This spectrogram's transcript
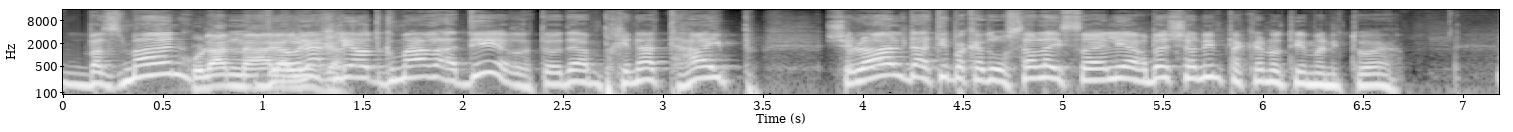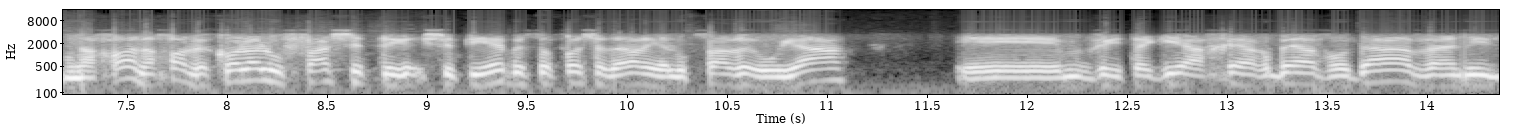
בזמן, כולן מעל והולך הליגה. להיות גמר אדיר, אתה יודע, מבחינת הייפ, שלא היה לדעתי בכדורסל הישראלי הרבה שנים, תקן אותי אם אני טועה. נכון, נכון, וכל אלופה שת, שתהיה בסופו של דבר היא אלופה ראויה, והיא תגיע אחרי הרבה עבודה, ואני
